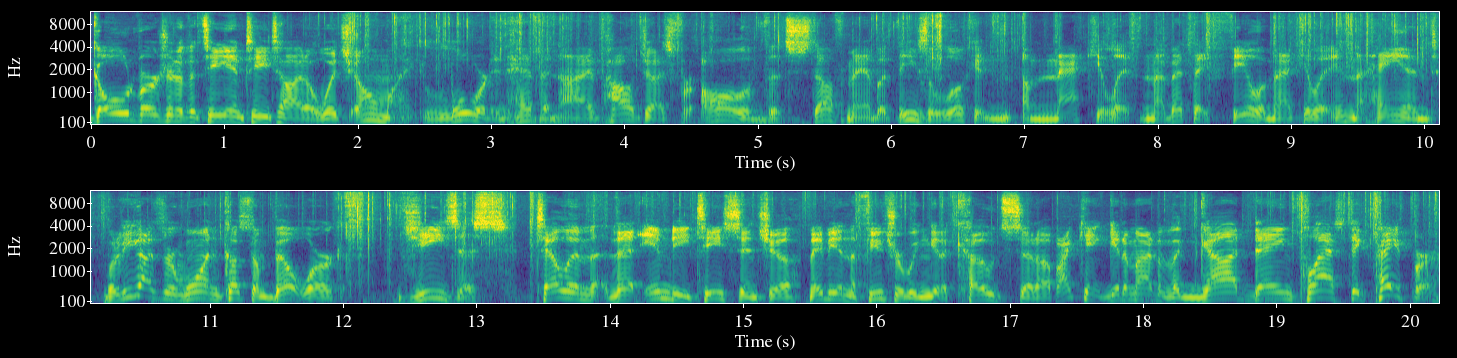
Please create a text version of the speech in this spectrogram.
gold version of the TNT title, which, oh my lord in heaven, I apologize for all all of the stuff, man, but these are looking immaculate, and I bet they feel immaculate in the hand. But if you guys are wanting custom belt work, Jesus. Tell him that MDT sent you. Maybe in the future we can get a code set up. I can't get them out of the goddamn plastic paper.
